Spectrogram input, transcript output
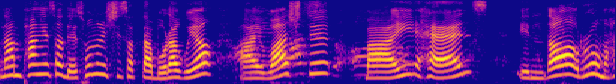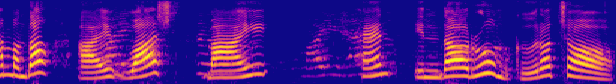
난 방에서 내 손을 씻었다. 뭐라고요? I washed my hands in the room. 한 번 더. I washed my My hand. hand in the room. 그렇죠.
